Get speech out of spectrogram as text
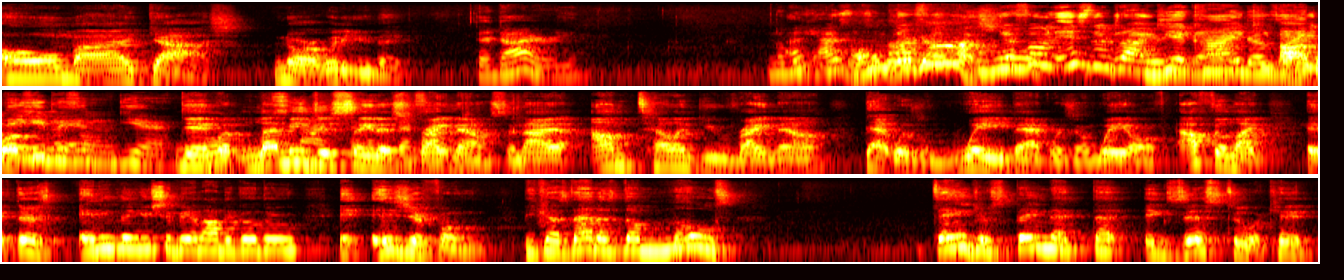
Oh my gosh. Nora, what do you think? Their diary. Nobody has. Oh my their gosh. Phone, their phone is their diary. Yeah, now. kind they of. Keep All right, well- everything keep in it their in. phone. Yeah. Yeah, Well, but let me just say this that's right fine. now, Sanaya. I'm telling you right now, that was way backwards and way off. I feel like if there's anything you should be allowed to go through, it is your phone because that is the most dangerous thing that that exists to a kid.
